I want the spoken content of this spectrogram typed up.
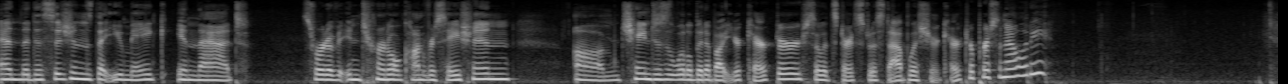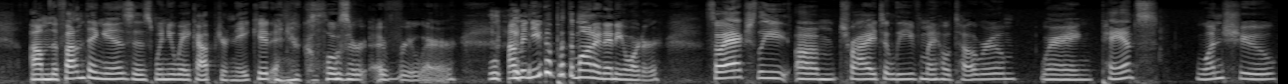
And the decisions that you make in that sort of internal conversation um, changes a little bit about your character, so it starts to establish your character personality. Um, the fun thing is, is when you wake up, you're naked and your clothes are everywhere. I mean, you can put them on in any order. So I actually um, tried to leave my hotel room wearing pants, one shoe,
